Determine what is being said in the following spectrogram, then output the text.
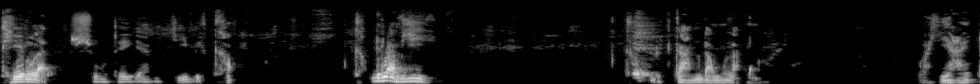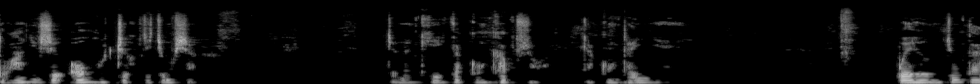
thiên lạc xuống thế gian chỉ biết khóc. Khóc để làm gì? Khóc để cảm động lòng người và giải tỏa những sự ô trượt cho chúng sanh. Cho nên khi các con khóc rồi, các con thấy nhẹ. Quê hương chúng ta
